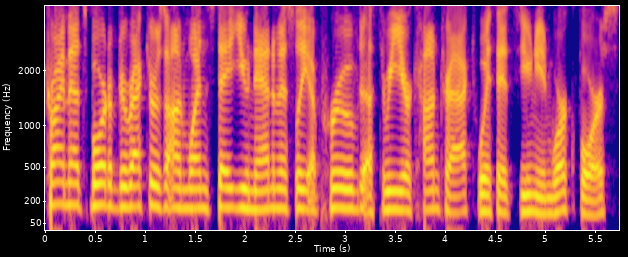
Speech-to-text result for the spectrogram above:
TriMet's board of directors on Wednesday unanimously approved a three year contract with its union workforce,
